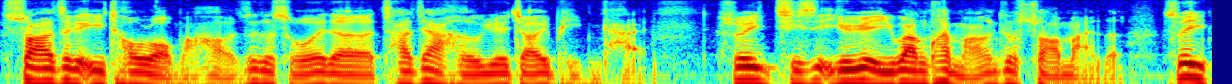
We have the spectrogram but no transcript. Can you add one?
刷这个 eToro 嘛，哈，这个所谓的差价合约交易平台。所以其实一个月一万块马上就刷满了。所以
